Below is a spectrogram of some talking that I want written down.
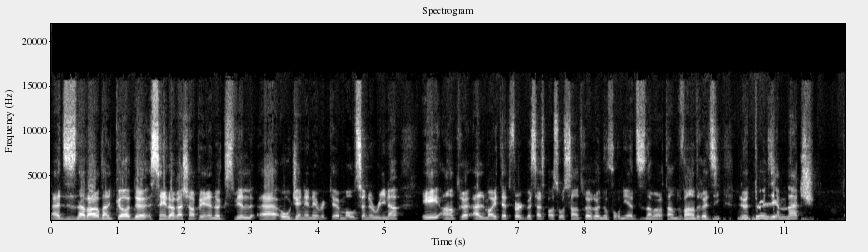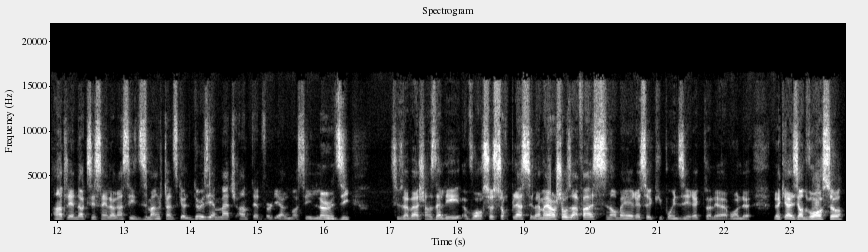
à 19h dans le cas de Saint-Laurent, Champlain-Lennoxville au Jane and Eric Molson Arena. Et entre Alma et Tedford, ben, ça se passe au centre Renault Fournier à 19h30 vendredi. Le deuxième match entre Lennox et Saint-Laurent, c'est dimanche, tandis que le deuxième match entre Tedford et Alma, c'est lundi si vous avez la chance d'aller voir ça sur place, c'est la meilleure chose à faire. Sinon, ben, RSEQ.direct, vous allez avoir l'occasion de voir ça.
